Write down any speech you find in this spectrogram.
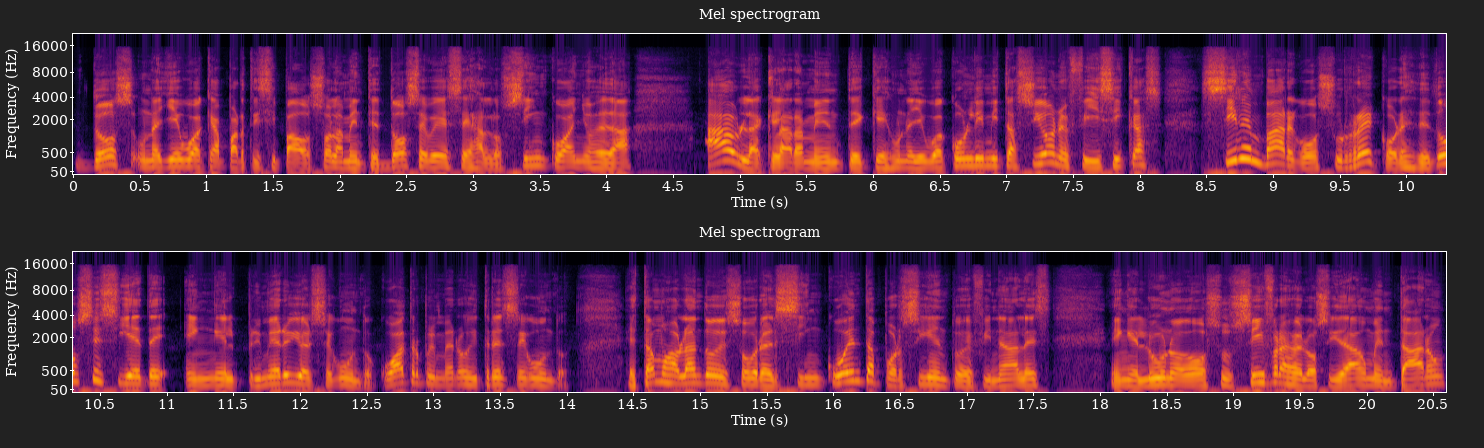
dos, una yegua que ha participado solamente 12 veces a los 5 años de edad habla claramente que es una yegua con limitaciones físicas. Sin embargo, su récord es de 12-7 en el primero y el segundo, cuatro primeros y tres segundos. Estamos hablando de sobre el 50% de finales en el 1-2. Sus cifras de velocidad aumentaron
